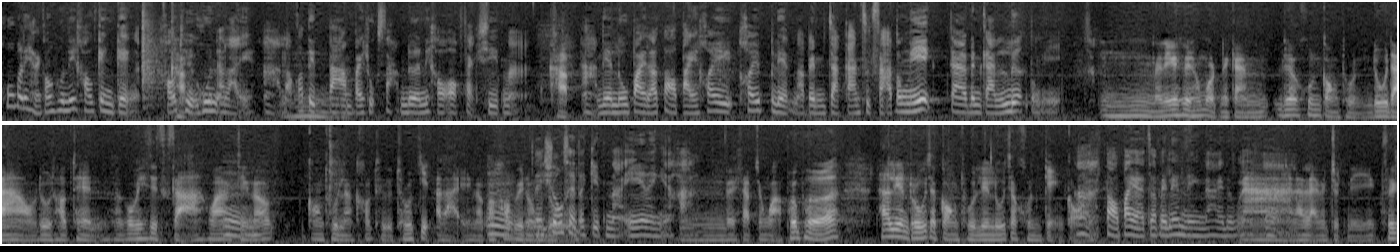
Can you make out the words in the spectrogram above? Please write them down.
ผู้บริหารกองทุนที่เขาเก่งๆอะเขาครับถือหุ้นอะไรอะเราก็ติดตามไปทุก 3 เดือนที่เขาออกแฟกชีตมาครับอะเรียนรู้ไปแล้วต่อไปค่อยค่อยเปลี่ยนมาเป็นจากการศึกษาตรงนี้กลายเป็นการเลือกตรงนี้อืมอันนี้ก็คือทั้งหมดในการเลือกหุ้นกองทุนดูดาว ดูท็อป 10 แล้วก็วิธีศึกษาว่าจริงๆแล้ว กองทุนน่ะเขาถือธุรกิจอะไร แล้วก็เข้าไปลงในดูช่วงเศรษฐกิจไหนอะไรอย่างเงี้ยค่ะอืมได้ครับจังหวะเผลอๆถ้าเรียนรู้จากกองทุนเรียนรู้จากคนเก่งก่อนอ่าต่อไปอาจจะไปเล่นเองได้ด้วยน่าอ่านั่นแหละเป็นจุดนี้ ซึ่ง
